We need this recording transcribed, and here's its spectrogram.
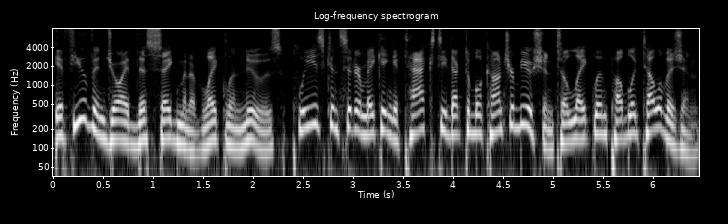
If you've enjoyed this segment of Lakeland News, please consider making a tax-deductible contribution to Lakeland Public Television.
